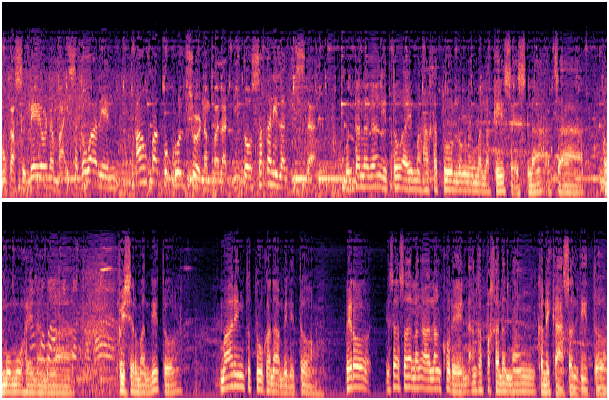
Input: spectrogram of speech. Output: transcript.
bukas si Mayor na maisagawa rin ang pagkukulture ng balat dito sa kanilang isla. Kung talagang ito ay makakatulong ng malaki sa isla at sa pamumuhay ng mga fisherman dito, maring tutukan namin ito. Pero isasalang-alang ko rin ang kapakanan ng kalikasan dito.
